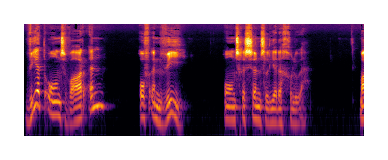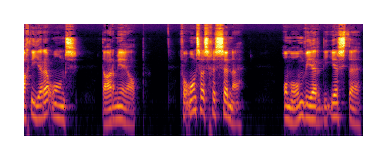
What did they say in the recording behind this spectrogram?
Weet ons waarin of in wie ons gesinslede glo. Mag die Here ons daarmee help. Vir ons as gesinne om hom weer die eerste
